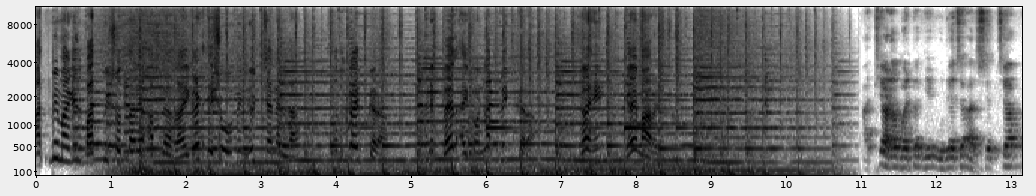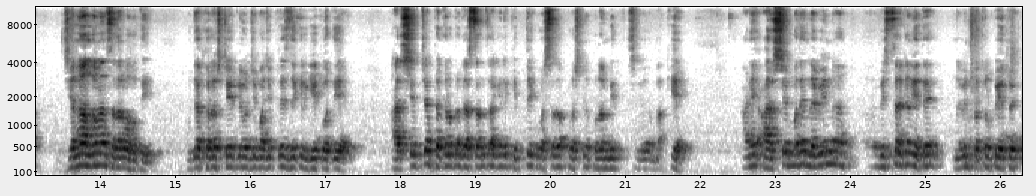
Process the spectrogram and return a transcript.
बातमी मागील बातमी शोधणाऱ्या आपल्या रायगड यशोभूमी न्यूज चॅनलला सबस्क्राईब करा आणि बेल आयकॉनला क्लिक करा. जय हिंद जय महाराष्ट्र. आजची आढावा बैठक ही उद्याच्या आरशेपच्या जन आंदोलन संदर्भात होती. उद्या खरं स्टेट लेवलची माझी प्रेस देखील घेत होती. आहे आरशेपच्या प्रकल्पग्रस्तांचा गेले कित्येक वर्षाचा प्रश्न प्रलंबित बाकी आहे. आणि आरशेपमध्ये नवीन विस्तारीकरण येते नवीन प्रकल्प येतोय.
